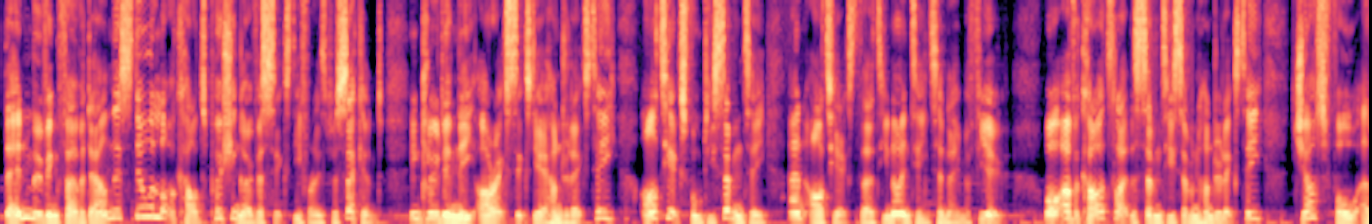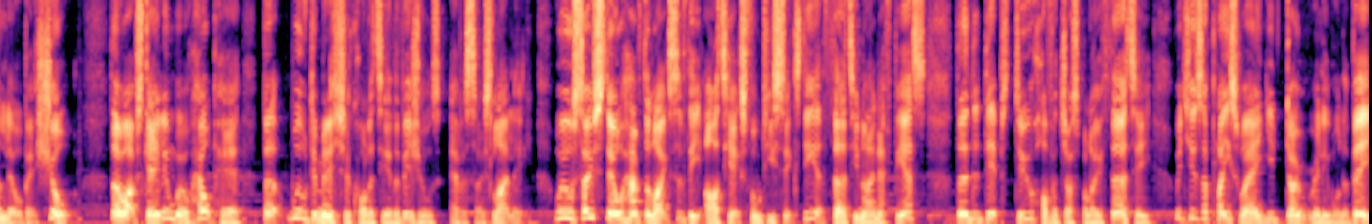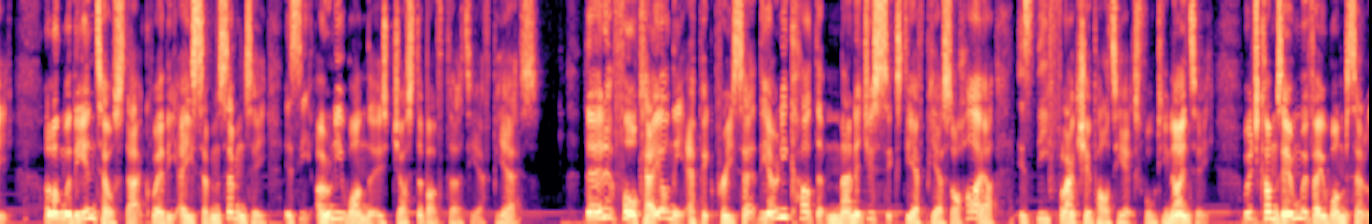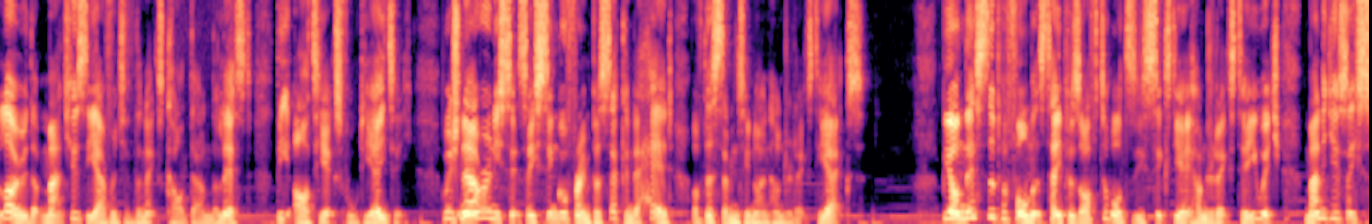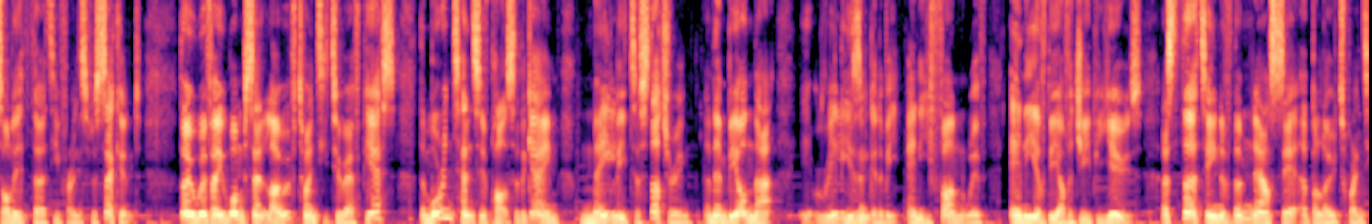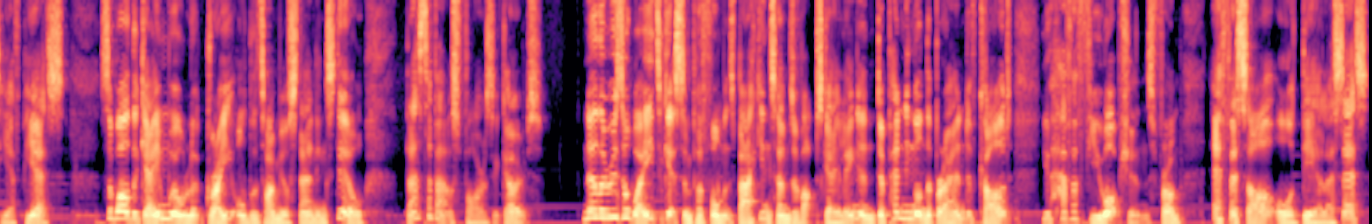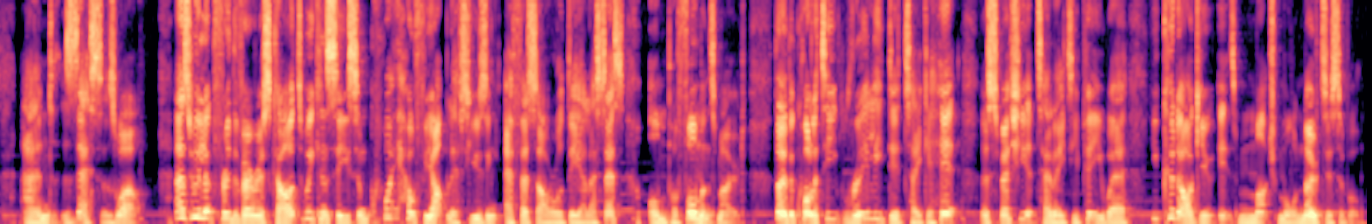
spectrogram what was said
Then, moving further down, there's still a lot of cards pushing over 60 frames per second, including the RX 6800 XT, RTX 4070 and RTX 3090 to name a few, while other cards like the 7700 XT just fall a little bit short, though upscaling will help here, but will diminish the quality of the visuals ever so slightly. We also still have the likes of the RTX 4060 at 39 FPS, though the dips do hover just below 30, which is a place where you don't really want to be, along with the Intel stack where the A770 is the only one that is just above 30 FPS. Then at 4K on the Epic preset, the only card that manages 60 FPS or higher is the flagship RTX 4090, which comes in with a 1% low that matches the average of the next card down the list, the RTX 4080, which now only sits a single frame per second ahead of the 7900 XTX. Beyond this, the performance tapers off towards the 6800 XT, which manages a solid 30 frames per second. Though with a 1% low of 22 FPS, the more intensive parts of the game may lead to stuttering, and then beyond that, it really isn't going to be any fun with any of the other GPUs, as 13 of them now sit at below 20 FPS. So while the game will look great all the time you're standing still, that's about as far as it goes. Now there is a way to get some performance back in terms of upscaling and depending on the brand of card, you have a few options from FSR or DLSS and XeSS as well. As we look through the various cards, we can see some quite healthy uplifts using FSR or DLSS on performance mode, though the quality really did take a hit, especially at 1080p where you could argue it's much more noticeable.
